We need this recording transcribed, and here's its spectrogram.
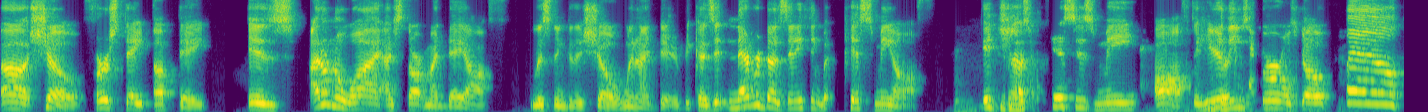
uh, show, First Date Update, is I don't know why I start my day off listening to this show when I do, because it never does anything but piss me off. It just pisses me off to hear these girls go, Well,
